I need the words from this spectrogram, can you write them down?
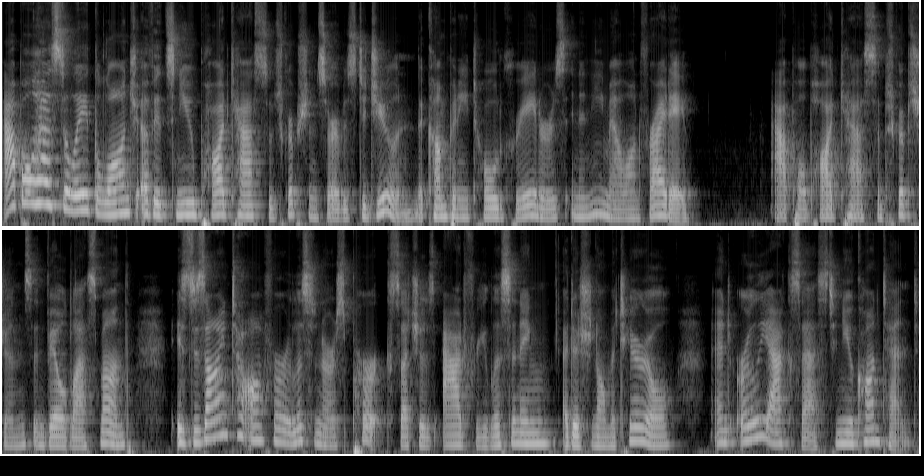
Apple has delayed the launch of its new podcast subscription service to June, the company told creators in an email on Friday. Apple Podcast subscriptions, unveiled last month, is designed to offer listeners perks such as ad free listening, additional material, and early access to new content.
